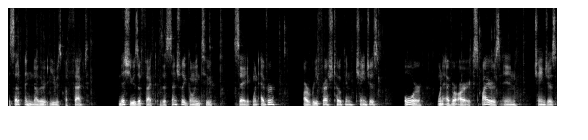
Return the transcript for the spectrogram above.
is set up another use effect. And this use effect is essentially going to say whenever our refresh token changes, or whenever our expires in changes,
